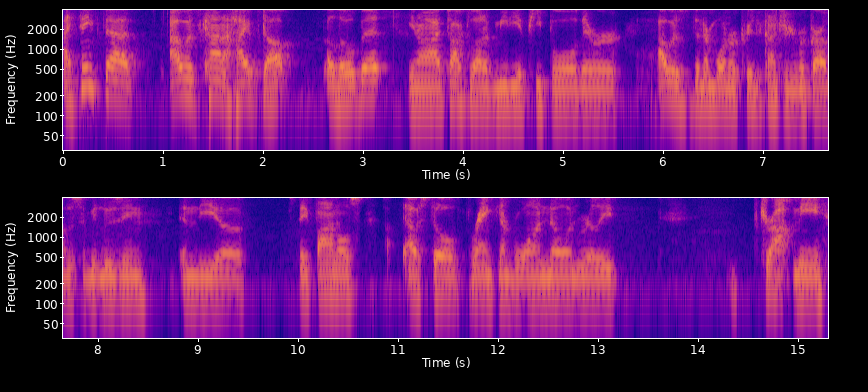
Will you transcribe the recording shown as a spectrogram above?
I think that I was kind of hyped up a little bit. You know, I talked to a lot of media people. They were I was the number one recruit in the country, regardless of me losing in the uh, state finals. I was still ranked number one. No one really dropped me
